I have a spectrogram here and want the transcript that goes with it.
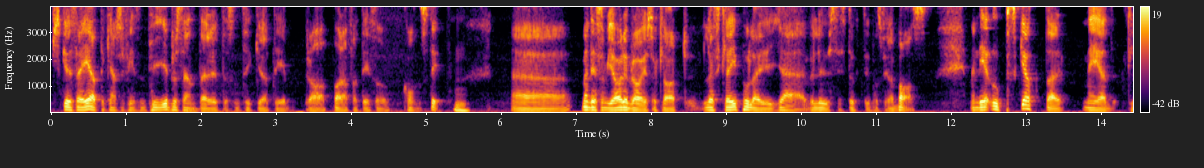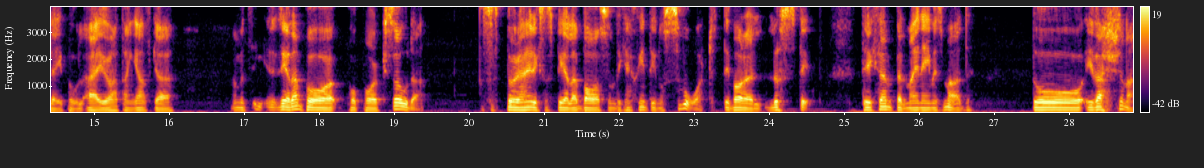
skulle säga att det kanske finns en 10% där ute som tycker att det är bra bara för att det är så konstigt. Mm. Eh, men det som gör det bra är såklart, Les Claypool är ju djävulusiskt duktig på att spela bas. Men det jag uppskattar med Claypool är ju att han ganska, redan på, på Pork Soda så börjar han ju liksom spela bas som det kanske inte är något svårt. Det är bara lustigt. Till exempel My Name Is Mud. Då i verserna,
